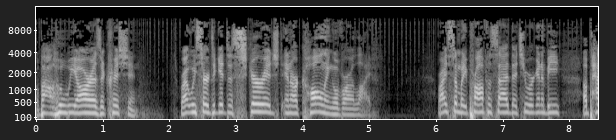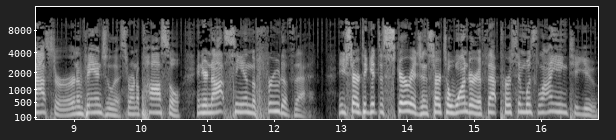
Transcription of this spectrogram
about who we are as a Christian. Right? We start to get discouraged in our calling over our life. Right? Somebody prophesied that you were going to be a pastor or an evangelist or an apostle, and you're not seeing the fruit of that. And you start to get discouraged and start to wonder if that person was lying to you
